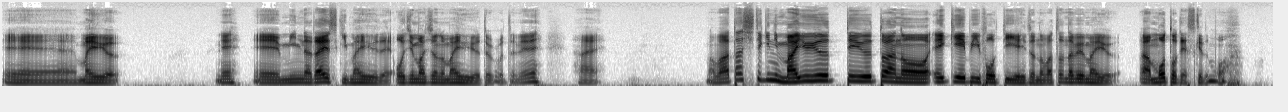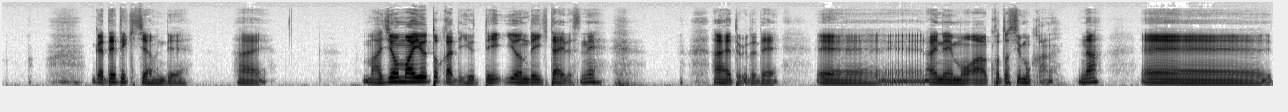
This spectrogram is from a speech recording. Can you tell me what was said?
えー、まゆゆ。ね、えー、みんな大好きまゆゆで、おじまじょのまゆゆということでね、はい。まあ、私的にまゆゆっていうと、あの、AKB48 の渡辺まゆ、あ、元ですけども が出てきちゃうんで、はい。魔女まゆとかで言って、呼んでいきたいですね はい、ということで、えー、来年も、あ、今年もかな、え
